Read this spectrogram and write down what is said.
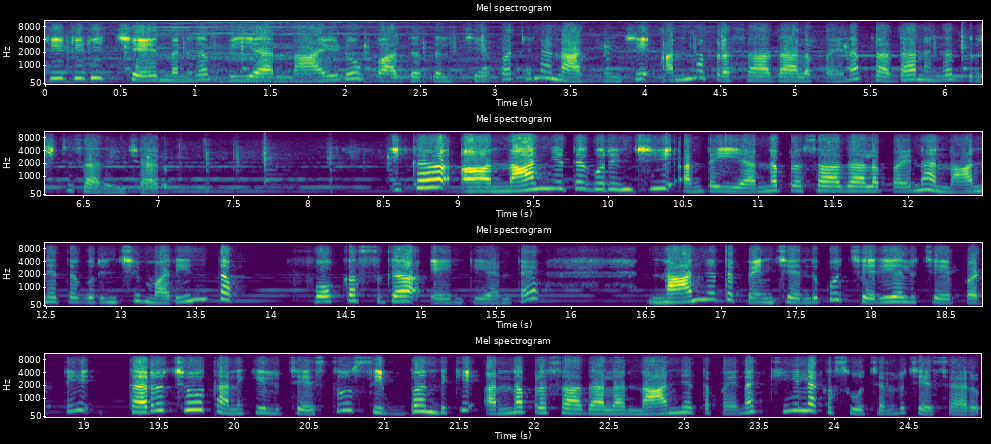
టీటీడీ చైర్మన్గా బిఆర్ నాయుడు బాధ్యతలు చేపట్టిన నాటి నుంచి అన్న ప్రసాదాలపైన ప్రధానంగా దృష్టి సారించారు. ఇక ఆ, నాణ్యత గురించి అంటే ఈ అన్న ప్రసాదాలపైన నాణ్యత గురించి మరింత ఫోకస్గా ఏంటి అంటే నాణ్యత పెంచేందుకు చర్యలు చేపట్టి తరచూ తనిఖీలు చేస్తూ సిబ్బందికి అన్నప్రసాదాల నాణ్యత పైన కీలక సూచనలు చేశారు.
